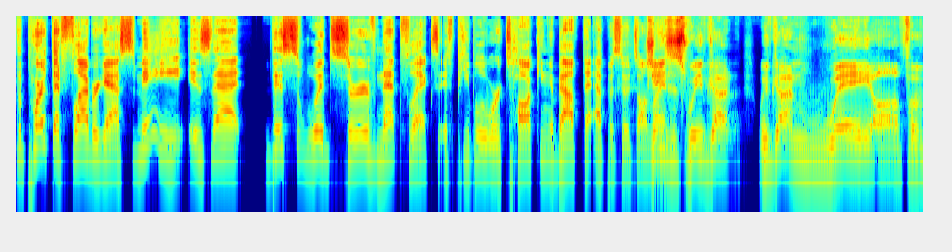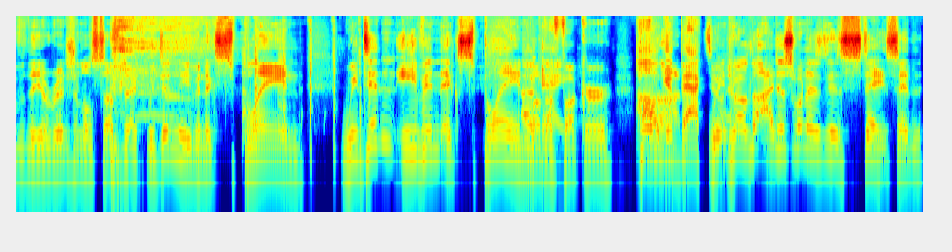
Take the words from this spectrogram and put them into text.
the part that flabbergasts me is that this would serve Netflix if people were talking about the episodes online. Jesus, we've got we've gotten way off of the original subject. We didn't even explain. we didn't even explain, Okay. motherfucker. I'll Hold get back to We- it. hold on. I just want to just stay say that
